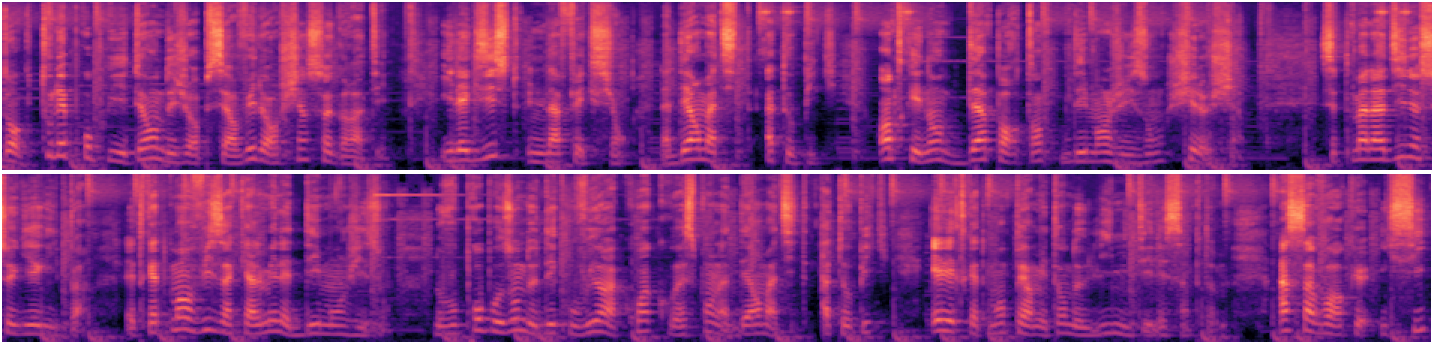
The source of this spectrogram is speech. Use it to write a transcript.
Donc, tous les propriétaires ont déjà observé leur chien se gratter. Il existe une affection, la dermatite atopique, entraînant d'importantes démangeaisons chez le chien. Cette maladie ne se guérit pas. Les traitements visent à calmer les démangeaisons. Nous vous proposons de découvrir à quoi correspond la dermatite atopique et les traitements permettant de limiter les symptômes. À savoir que ici,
